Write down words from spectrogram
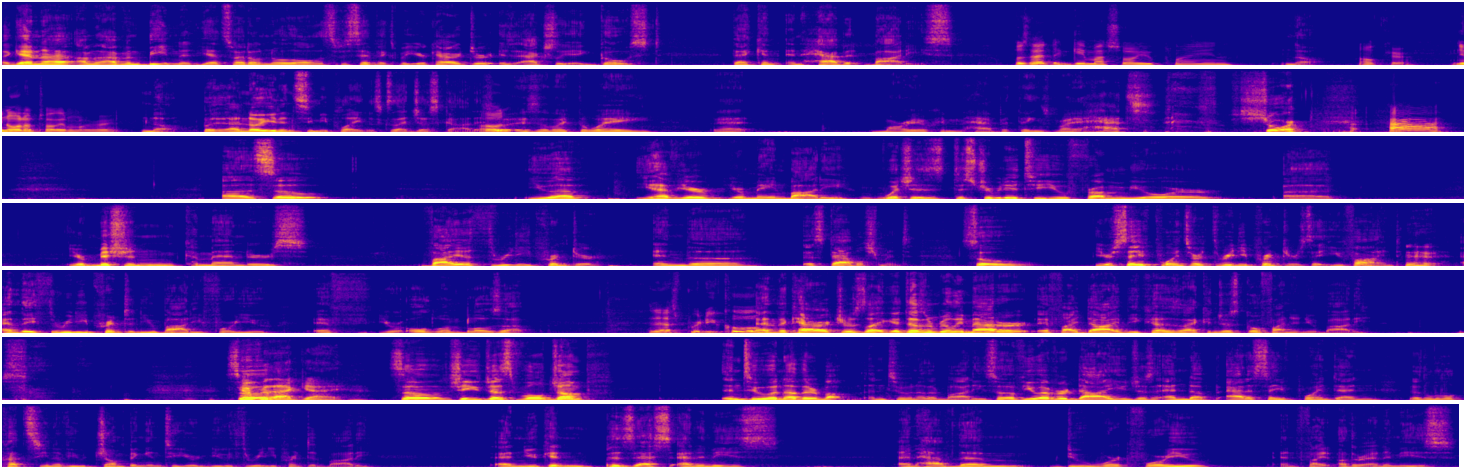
Again, I, I'm- haven't beaten it yet, so I don't know all the specifics. But your character is actually a ghost that can inhabit bodies. Was that the game I saw you playing? No, Okay. You know what I'm talking about, right? no. But I know you didn't see me playing this because I just got it. Oh. So is it like the way that Mario can inhabit things by hats? Sure. Ha! Uh, so you have you have your your main body, which is distributed to you from your uh, your mission commanders via 3D printer in the establishment. So your save points are 3D printers that you find, and they 3D print a new body for you if your old one blows up. That's pretty cool. And the character is like, it doesn't really matter if I die because I can just go find a new body. so Good for that guy. So she just will jump into another bo- into another body. So if you ever die, you just end up at a save point, and there's a little cutscene of you jumping into your new 3D printed body, and you can possess enemies and have them do work for you and fight other enemies.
